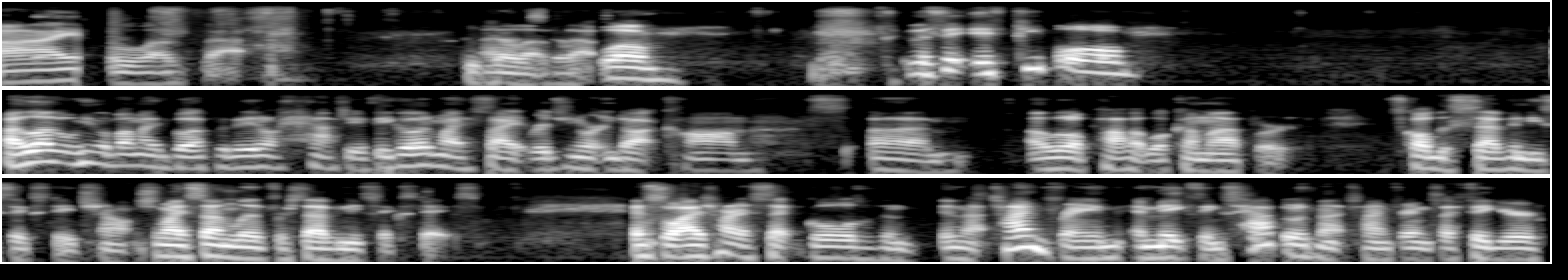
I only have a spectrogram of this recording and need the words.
I love that. I love that. Well, thi- if people, I love it when people buy my book, but they don't have to. If they go to my site, richienorton.com, um, a little pop up will come up, or it's called the 76 day challenge. So my son lived for 76 days. And so I try to set goals within in that time frame and make things happen within that time frame. So I figure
